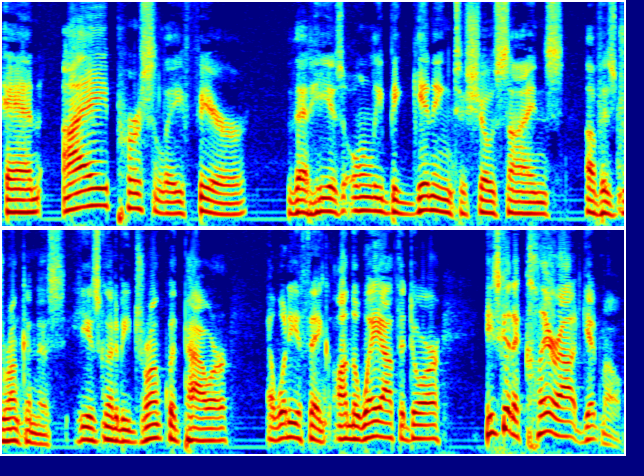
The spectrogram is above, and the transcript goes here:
And I personally fear that he is only beginning to show signs of his drunkenness. He is going to be drunk with power. And what do you think? On the way out the door, he's going to clear out Gitmo.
